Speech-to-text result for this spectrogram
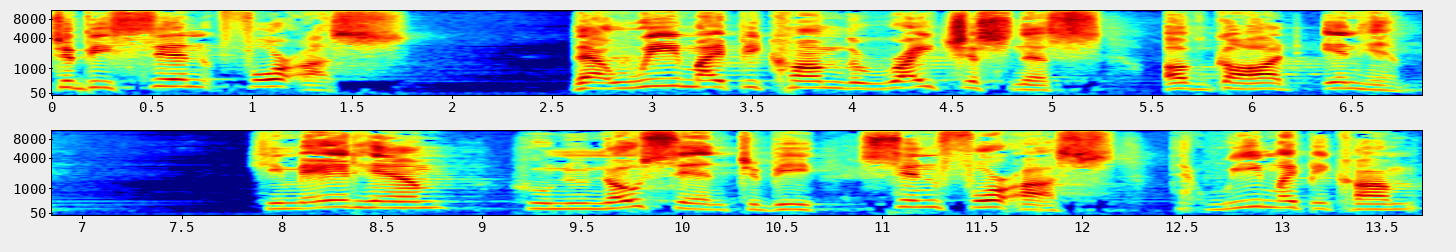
to be sin for us, that we might become the righteousness of God in him. He made him who knew no sin to be sin for us, that we might become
